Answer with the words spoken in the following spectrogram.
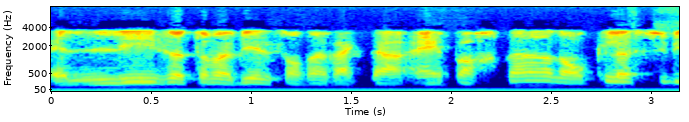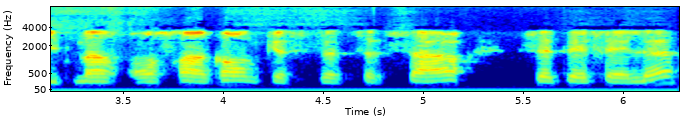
les automobiles sont un facteur important. Donc là, subitement, on se rend compte que ça a cet effet-là.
